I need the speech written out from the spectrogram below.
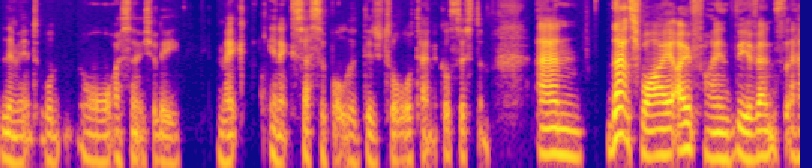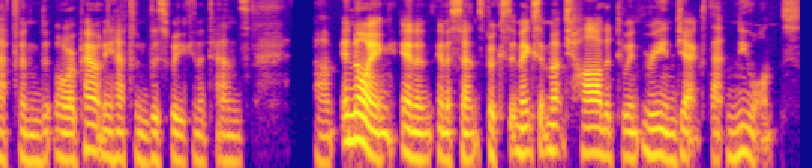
limit, or, or essentially make inaccessible the digital or technical system. And that's why I find the events that happened or apparently happened this week in Natanz um, annoying in a, in a sense because it makes it much harder to re-inject that nuance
